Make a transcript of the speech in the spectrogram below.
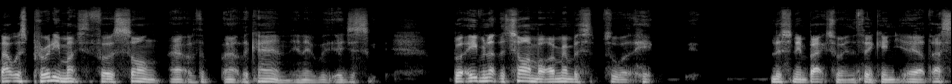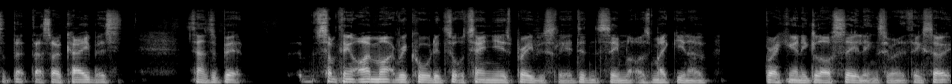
that was pretty much the first song out of the out of the can, and it, it just. But even at the time, I remember sort of hit, listening back to it and thinking, "Yeah, that's that, that's okay," but it sounds a bit something I might have recorded sort of 10 years previously. It didn't seem like I was making, you know, breaking any glass ceilings or anything. So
